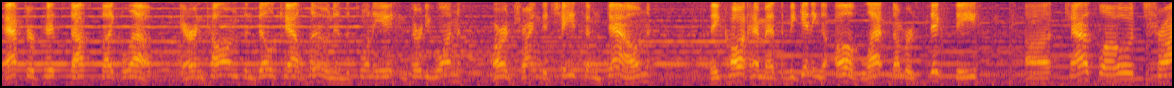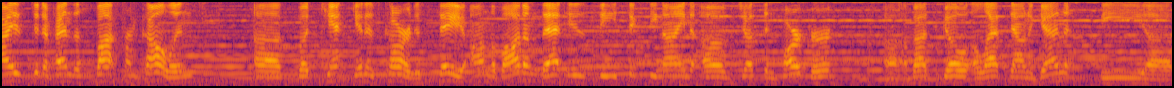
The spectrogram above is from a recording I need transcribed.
after pit stops cycle out. Aaron Collins and Bill Calhoun in the 28 and 31 are trying to chase him down. They caught him at the beginning of lap number 60. Uh, Caslow tries to defend the spot from Collins, uh, but can't get his car to stay on the bottom. That is the 69 of Justin Parker, uh, about to go a lap down again. The uh,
